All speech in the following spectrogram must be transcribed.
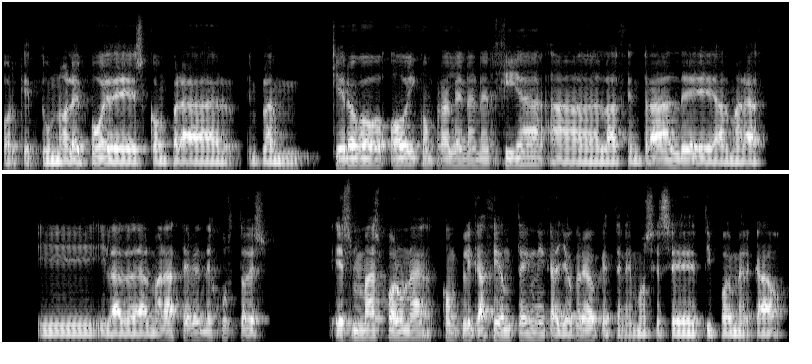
porque tú no le puedes comprar, en plan, quiero hoy comprarle la energía a la central de Almaraz y, y la de Almaraz te vende justo eso. Es más por una complicación técnica, yo creo que tenemos ese tipo de mercado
